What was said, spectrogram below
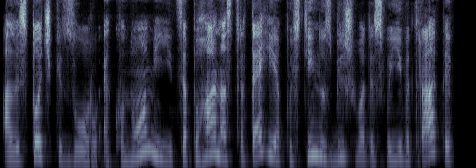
Але з точки зору економії, це погана стратегія постійно збільшувати свої витрати,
